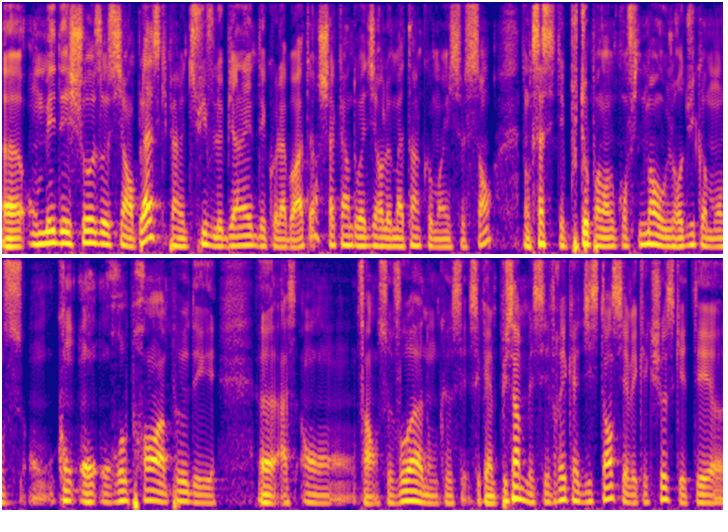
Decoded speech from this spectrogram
on met des choses aussi en place qui permettent de suivre le bien-être des collaborateurs. Chacun doit dire le matin comment il se sent. Donc ça, c'était plutôt pendant le confinement. Aujourd'hui, comme on, on, reprend un peu des... enfin, on se voit, donc c'est quand même plus simple, mais c'est vrai qu'à distance, il y avait quelque chose qui était euh,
